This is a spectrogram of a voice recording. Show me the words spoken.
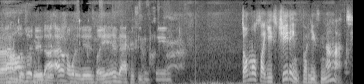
that that Hanzo's Hanzo, dude. I, I don't know what it is, but his accuracy is insane. It's almost like he's cheating, but he's not.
